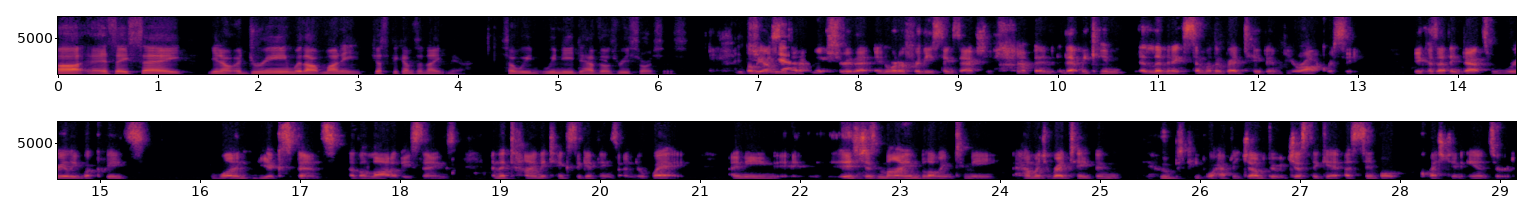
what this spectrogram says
uh, as they say, you know, a dream without money just becomes a nightmare. So we we need to have those resources. But we also yeah. got to make sure that in order for these things to actually happen, that we can eliminate some of the red tape and bureaucracy because I think that's really what creates one the expense of a lot of these things and the time it takes to get things underway. I mean, it's just mind blowing to me how much red tape and hoops people have to jump through just to get a simple question answered.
